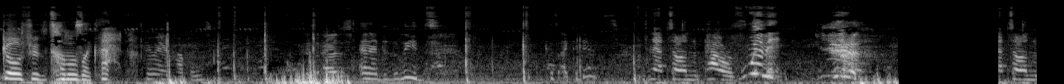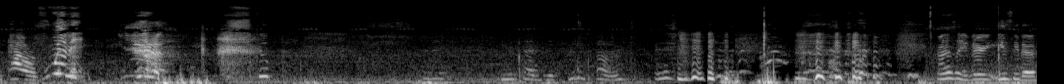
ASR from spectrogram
go through the tunnels like that. Here it happens. I was, and I did the leads. Because I could dance. And that's on the power of women. Yeah. That's on the power of women. Yeah. Scoop. Honestly, very easy to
